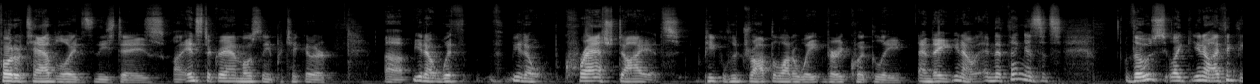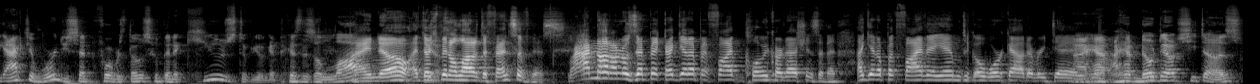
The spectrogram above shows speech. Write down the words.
photo tabloids these days, uh, Instagram mostly in particular, uh, you know, with, you know, crash diets people who dropped a lot of weight very quickly. And they you know and the thing is it's those like you know i think the active word you said before was those who've been accused of doing it because there's a lot I know. There's Yes. been a lot of defensiveness I'm not on Ozempic. I get up at five. Khloe Kardashian said that. I get up at five a.m. to go work out every day. I have. I have no doubt she does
